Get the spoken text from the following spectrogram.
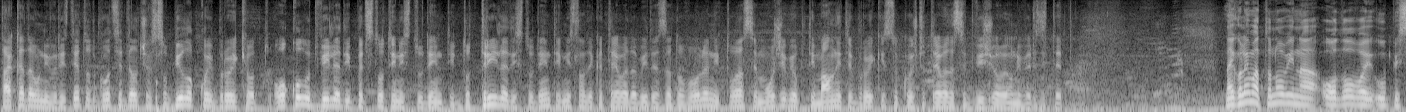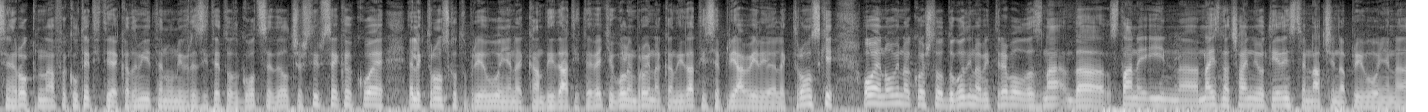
така да универзитетот Гоце Делчев со било кој бројки од околу 2500 студенти до 3000 студенти мислам дека треба да Да биде задоволен и тоа се можеби оптималните бројки со кои што треба да се движи овој универзитет. Најголемата новина од овој уписен рок на факултетите и академиите на Универзитетот Гоце Делчев Штип секако е електронското пријавување на кандидатите. Веќе голем број на кандидати се пријавили електронски. Ова е новина која што до година би требало да, зна, да стане и на најзначајниот единствен начин на пријавување на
